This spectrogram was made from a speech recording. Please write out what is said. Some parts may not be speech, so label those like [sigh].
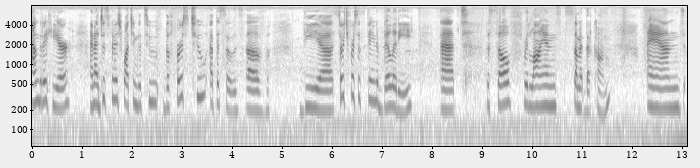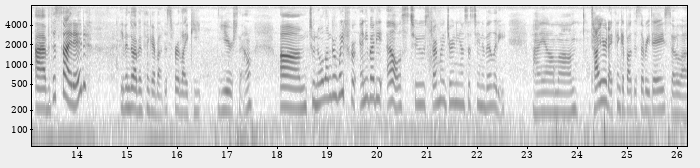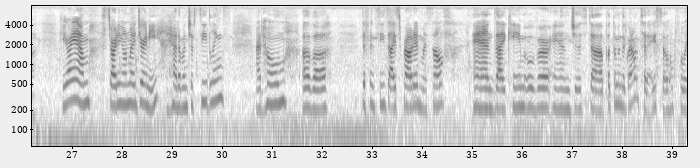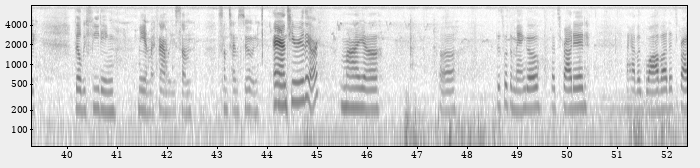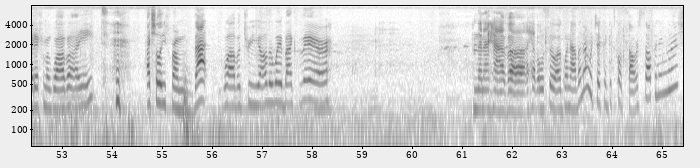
Julia here and I just finished watching the two the first two episodes of the uh, search for sustainability at the self-reliance summit.com and I've decided even though I've been thinking about this for like years now um, to no longer wait for anybody else to start my journey on sustainability. I am um, tired. I think about this every day so uh, here I am starting on my journey. I had a bunch of seedlings at home of uh, different seeds I sprouted myself and I came over and just uh, put them in the ground today so hopefully they'll be feeding me and my family some sometime soon. And here they are. My uh, uh, this was a mango that sprouted. I have a guava that sprouted from a guava I ate. [laughs] Actually from that guava tree all the way back there. And then I have uh, I have also a guanabana, which I think it's called soursop in English.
